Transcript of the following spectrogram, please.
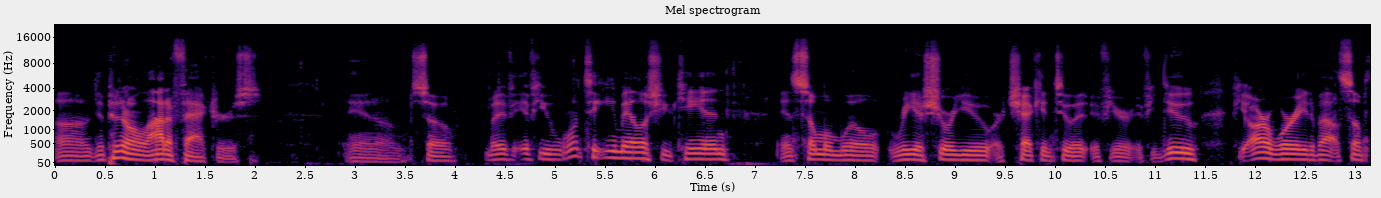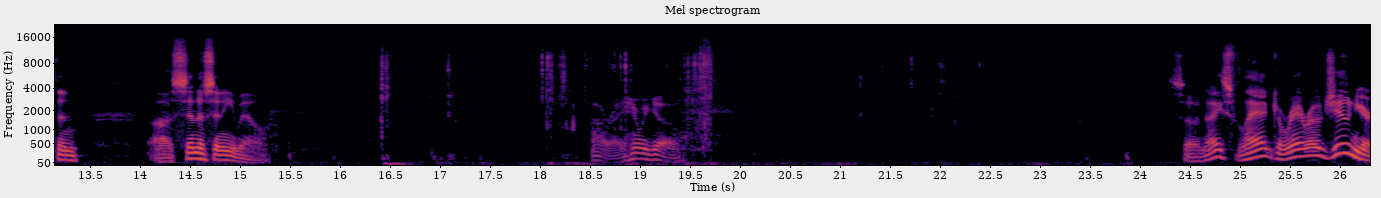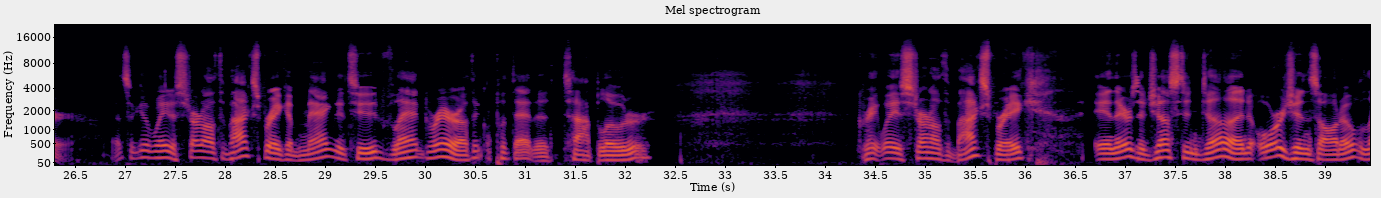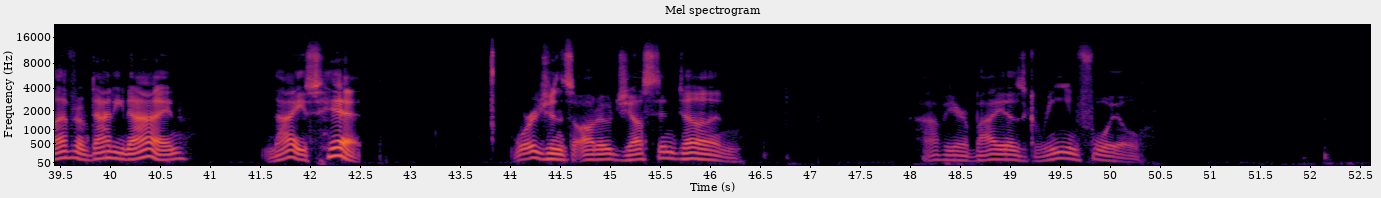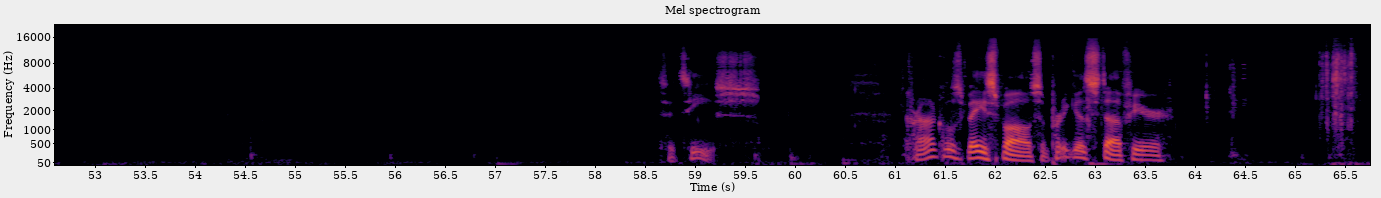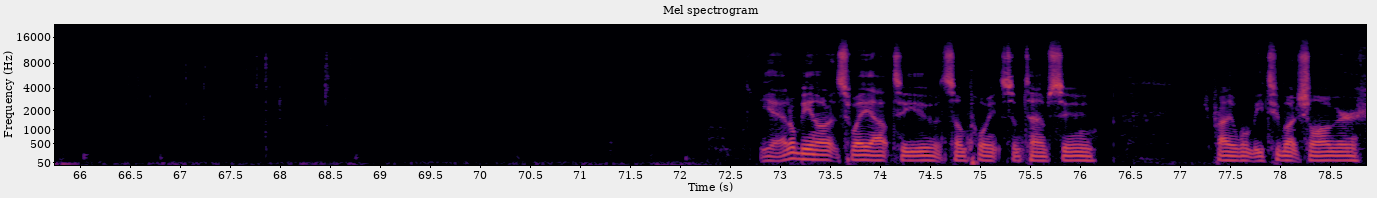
uh, depending on a lot of factors. And um, so but if, if you want to email us you can and someone will reassure you or check into it if you're if you do. If you are worried about something uh, send us an email all right here we go So nice Vlad Guerrero Jr. That's a good way to start off the box break of magnitude. Vlad Guerrero. I think we'll put that in a top loader. Great way to start off the box break. And there's a Justin Dunn Origins auto, 11 of 99. Nice hit. Origins auto, Justin Dunn. Javier Baez green foil. Tatis. Chronicles Baseball. Some pretty good stuff here. Yeah, it'll be on its way out to you at some point sometime soon. Probably won't be too much longer.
